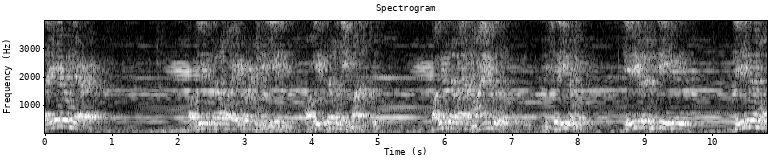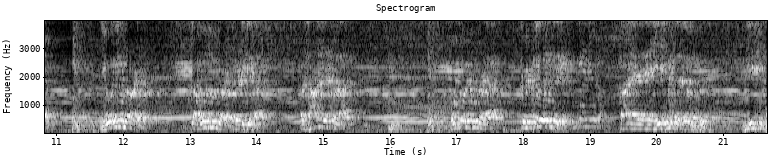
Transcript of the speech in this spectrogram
దయ్యాలు ఉంటాడు పవిత్రమైనటువంటిది ఏది? పవిత్రము నీ మనస్సు. పవిత్రమైన మైండ్ నీ శరీరం. శరీర శుద్ధి ఏంటి? శరీరము యోగి ఉన్నాడు. ఇట్లా కూర్చుంటాడు చెట్టు కింద. వాడు స్నానం చేస్తాడా? బొట్టు పెట్టుకుంటాడా? చెట్టు పెరుగుతాయి. కానీ ఆయన ఏం చెప్తే జరుగుతుంది నిష్ట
